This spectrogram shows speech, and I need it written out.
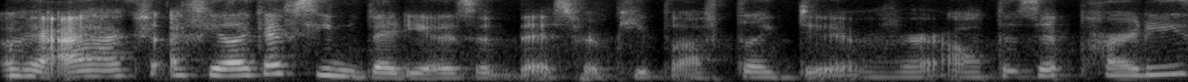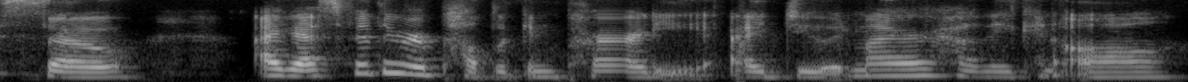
Okay, I actually I feel like I've seen videos of this where people have to like do it for opposite parties. So I guess for the Republican Party, I do admire how they can all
